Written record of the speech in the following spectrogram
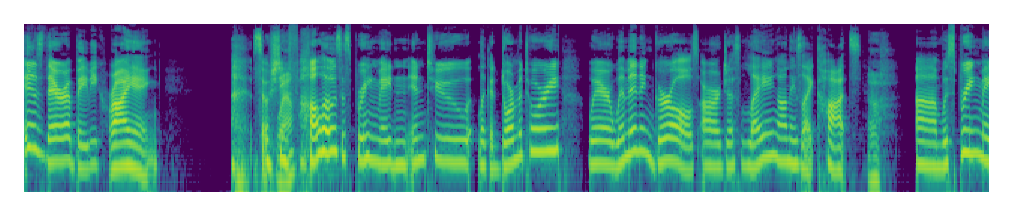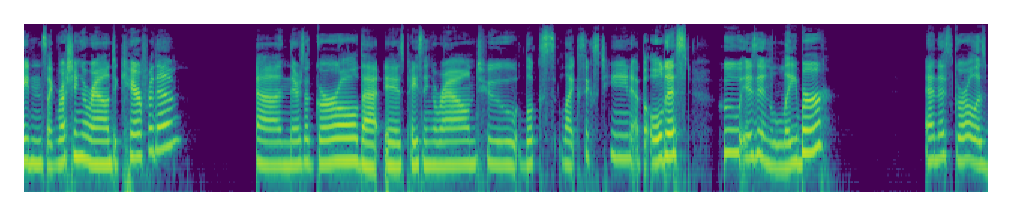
is there a baby crying? so she Well. follows a spring maiden into like a dormitory where women and girls are just laying on these like cots um, with spring maidens like rushing around to care for them. And there's a girl that is pacing around who looks like 16 at the oldest, who is in labor. And this girl is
